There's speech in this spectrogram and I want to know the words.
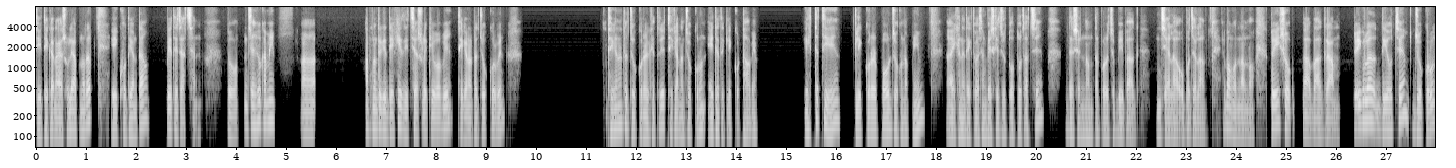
যে ঠিকানায় আসলে আপনারা এই খতিয়ানটা পেতে চাচ্ছেন। তো যাই হোক, আমি আপনাদেরকে দেখিয়ে দিচ্ছি আসলে কীভাবে ঠিকানাটা যোগ করবেন। ঠিকানাটা যোগ করার ক্ষেত্রে ঠিকানা যোগ করুন, এটাতে ক্লিক করতে হবে। এটাতে ক্লিক করার পর যখন আপনি এখানে দেখতে পাচ্ছেন বেশ কিছু তথ্য চাচ্ছে দেশের নাম, তারপর হচ্ছে বিভাগ, জেলা, উপজেলা এবং অন্যান্য। তো এই সব বা গ্রাম, তো এগুলো দিয়ে হচ্ছে যোগ করুন,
